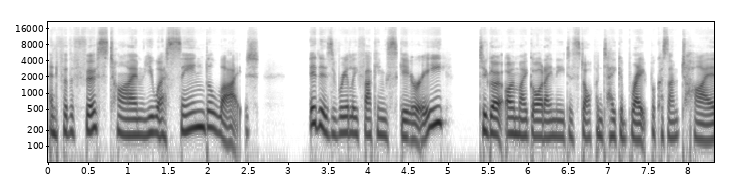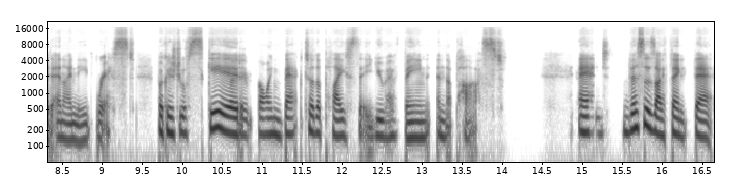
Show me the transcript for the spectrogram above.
and for the first time you are seeing the light, it is really fucking scary to go, oh my God, I need to stop and take a break because I'm tired and I need rest because you're scared of going back to the place that you have been in the past. And this is, I think, that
